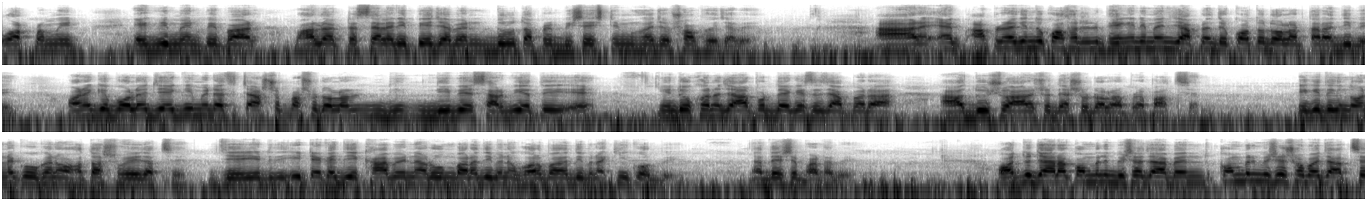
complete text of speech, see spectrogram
ওয়ার্ক পারমিট এগ্রিমেন্ট পেপার ভালো একটা স্যালারি পেয়ে যাবেন, দ্রুত আপনার ভিসা স্টিমিং হয়ে যাবে, সব হয়ে যাবে। আর আপনারা কিন্তু কথাটা ভেঙে নেবেন যে আপনাদের কত ডলার তারা দিবে। অনেকে বলে যে এগ্রিমেন্ট আছে চারশো, পাঁচশো ডলার দিবে সার্বিয়াতে কিন্তু ওখানে যাওয়ার পর দেখা গেছে যে আপনারা দুশো আড়াইশো, দেড়শো ডলার আপনারা পাচ্ছেন। এক্ষেত্রে কিন্তু অনেকে ওখানে হতাশ হয়ে যাচ্ছে যে এই টাকা দিয়ে খাবে না রুম ভাড়া দিবে না, ঘর ভাড়া দিবে না, কী করবে? না দেশে পাঠাবে। হয়তো যারা কোম্পানি বিষয়ে যাবেন কোম্পানি বিষয়ে সবাই যাচ্ছে,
